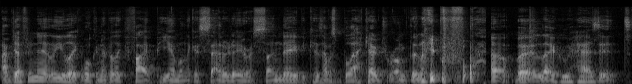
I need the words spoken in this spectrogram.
I've definitely like woken up at like 5 p.m. on like a Saturday or a Sunday because I was blackout drunk the night before. Um, but like who hasn't?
